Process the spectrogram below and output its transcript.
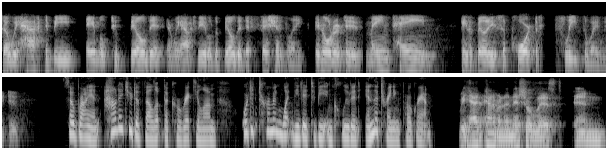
So we have to be able to build it and we have to be able to build it efficiently in order to maintain capability to support the fleet the way we do. So, Brian, how did you develop the curriculum or determine what needed to be included in the training program? We had kind of an initial list and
